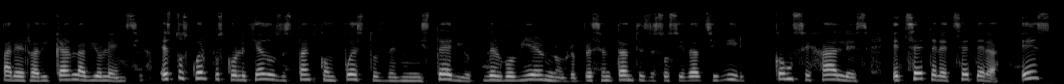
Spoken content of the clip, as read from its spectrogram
para erradicar la violencia? Estos cuerpos colegiados están compuestos de ministerio, del gobierno, representantes de sociedad civil, concejales, etcétera, etcétera. Es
